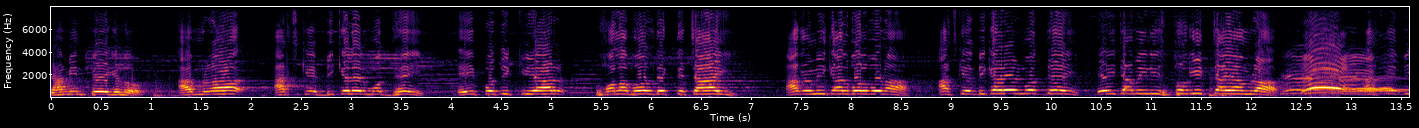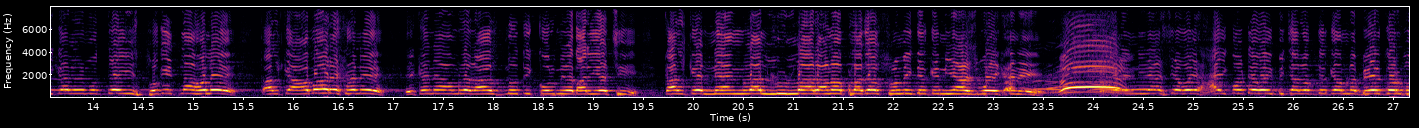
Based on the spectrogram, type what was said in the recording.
জামিন পেয়ে গেল, আমরা আজকে বিকেলের মধ্যেই এই প্রতিক্রিয়ার ফলাফল দেখতে চাই। আগামীকাল বলব না আজকে বিকালের মধ্যেই এই জামিন স্থগিত চাই আমরা। আজকে বিকালের মধ্যে স্থগিত না হলে কালকে আবার এখানে এখানে আমরা রাজনৈতিক কর্মীরা দাঁড়িয়েছি। কালকে ন্যাংলা লুল্লা রানা প্লাজার শ্রমিকদেরকে নিয়ে আসব এখানে। এখানে নিয়ে আসে ওই হাইকোর্টে ওই বিচারকদেরকে আমরা বের করব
